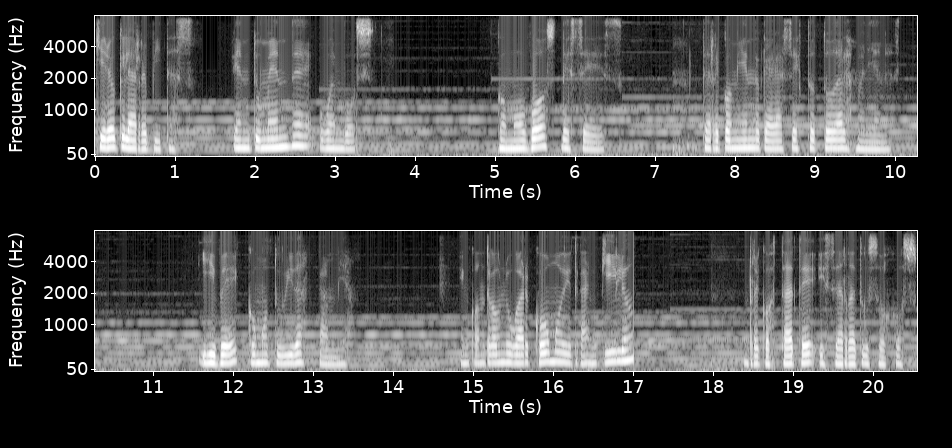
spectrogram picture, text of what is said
quiero que la repitas en tu mente o en voz, como vos desees. Te recomiendo que hagas esto todas las mañanas y ve cómo tu vida cambia. Encontrá un lugar cómodo y tranquilo, recostate y cierra tus ojos.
